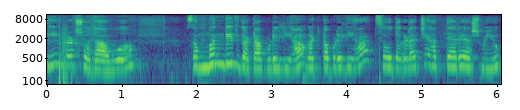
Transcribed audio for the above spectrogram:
तीन गट शोधा व संबंधित गटापुढे लिहा घटकापुढे लिहा सो दगडाचे हत्यारे अश्मयुग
